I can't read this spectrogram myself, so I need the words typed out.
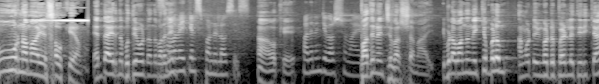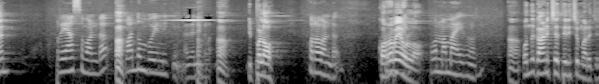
പൂർണമായ സൗഖ്യം. എന്തായിരുന്നു ബുദ്ധിമുട്ടെന്ന് പറഞ്ഞു? ആ ഓക്കെ. പതിനഞ്ച് വർഷമായി പതിനഞ്ച് വർഷമായി. ഇവിടെ വന്ന് നിൽക്കുമ്പോഴും അങ്ങോട്ടും ഇങ്ങോട്ടും പെള്ളി തിരിക്കാൻ? പ്രയാസമുണ്ട്. വന്നും പോയി നിൽക്കും ആ ഇപ്പോഴോ? കുറവുണ്ട്. കുറവേ ഉള്ളോ? പൂർണമായി ആ ഒന്ന് കാണിച്ച് തിരിച്ചു മറിച്ച്.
